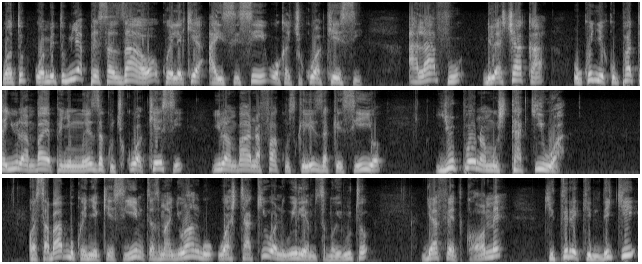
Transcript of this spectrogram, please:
Watu wametumia pesa zao kuelekea ICC wakachukua kesi, alafu bila shaka ukuje kupata yule ambaye penye mmeweza kuchukua kesi, yule ambaye anafaa kusikiliza kesi hiyo yupo na mshtakiwa, kwa sababu kwenye kesi hii, mtazamaji wangu, washtakiwa ni William Samoei Ruto, Japhet Koome, Kithure Kindiki,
